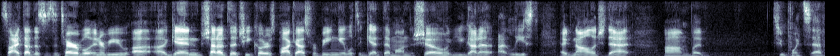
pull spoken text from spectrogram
So I thought this was a terrible interview. Uh, again, shout out to the Cheat Coders podcast for being able to get them on the show. You gotta at least acknowledge that. Um, but 2.7,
